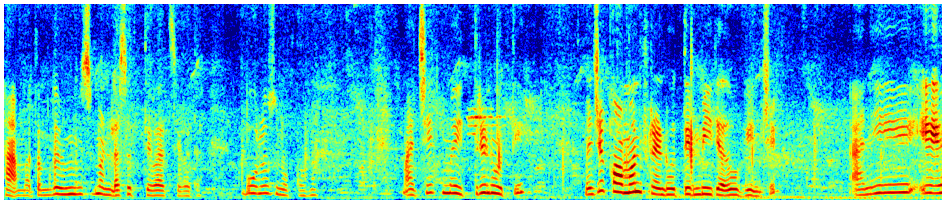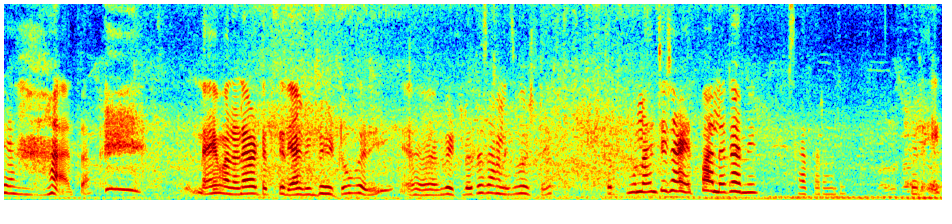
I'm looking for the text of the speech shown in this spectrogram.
हां मग आता मीच म्हणला सत्य वाचे बोलूच नको ना. माझी एक मैत्रीण होती म्हणजे कॉमन फ्रेंड होते मी त्या दोघींची. आणि ए- आता नाही मला नाही वाटत कधी आम्ही भेटू कधी भेटलो तर चांगलीच गोष्ट आहे. तर मुलांच्या शाळेत पालक आम्ही सातारामध्ये. तर एक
